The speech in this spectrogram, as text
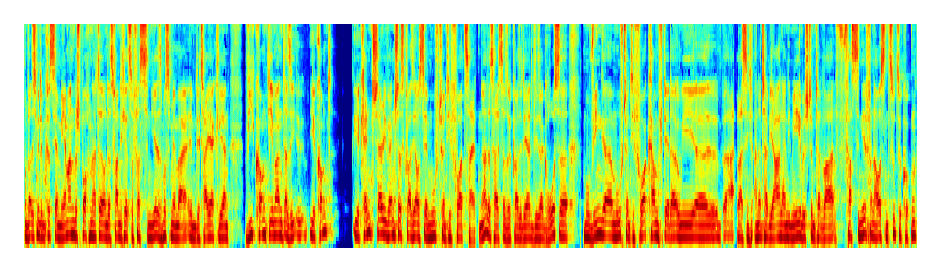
Und was ich mit dem Christian Mehrmann besprochen hatte, und das fand ich jetzt so faszinierend, das musst du mir mal im Detail erklären, wie kommt jemand, also ihr kommt Ihr kennt Cherry Ventures quasi aus der Move 24 Zeit, ne? Das heißt also quasi der, dieser große Movinga Move 24 Kampf, der da irgendwie, äh, weiß nicht, anderthalb Jahre lang die Medien bestimmt hat, war fasziniert von außen zuzugucken.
